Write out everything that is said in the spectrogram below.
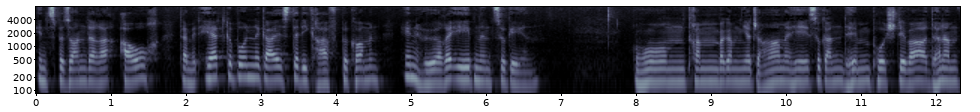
insbesondere auch, damit erdgebundene Geister die Kraft bekommen, in höhere Ebenen zu gehen. Om Trambagam Yajamahe Sugandhim Pushtivadhanam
